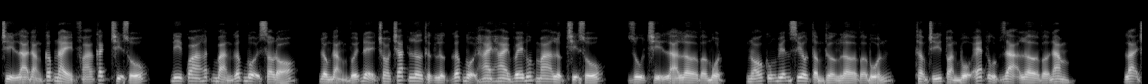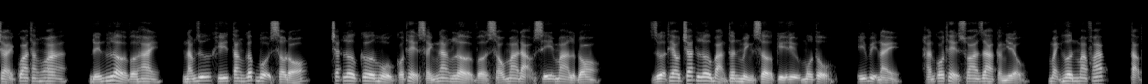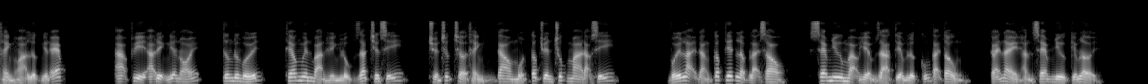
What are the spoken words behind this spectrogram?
Chỉ là đẳng cấp này phá cách trị số, đi qua hất bàn gấp đội sau đó, đồng đẳng với để cho chát lơ thực lực gấp đội hai hai vê đốt ma lực trị số, dù chỉ là lv một, nó cũng viễn siêu tầm thường lv bốn, thậm chí toàn bộ s ụt dạ lv năm. Lại trải qua thăng hoa, đến lv hai, nắm giữ khí tăng gấp đội sau đó chát lơ cơ hồ có thể sánh ngang lv sáu ma đạo sĩ ma lực đo. Dựa theo chát lơ bản thân mình sở kỳ hiệu mô tổ, ý vị này, hắn có thể xoa ra càng nhiều, mạnh hơn ma pháp, tạo thành hỏa lực nghiền ép. A phi a định nghĩa nói, tương đương với, theo nguyên bản hình lục giác chiến sĩ, chuyển chức trở thành cao một cấp chuyên trúc ma đạo sĩ. Với lại đẳng cấp thiết lập lại sau, xem như mạo hiểm giả tiềm lực cũng tại tổng, cái này hẳn xem như kiếm lời.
